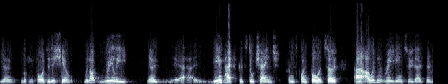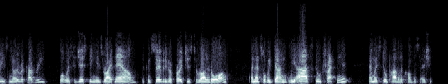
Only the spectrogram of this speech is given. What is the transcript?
you know, looking forward to this year. We're not really, you know, uh, the impact could still change from this point forward. So I wouldn't read into that there is no recovery. What we're suggesting is right now, the conservative approach is to write it all off, and that's what we've done. We are still tracking it, and we're still part of the conversation.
